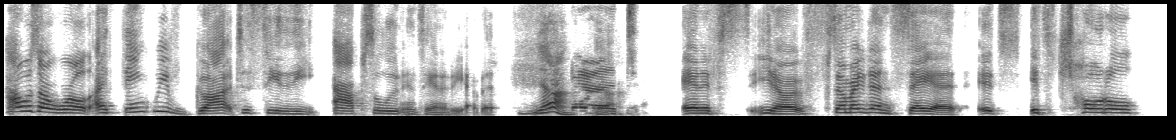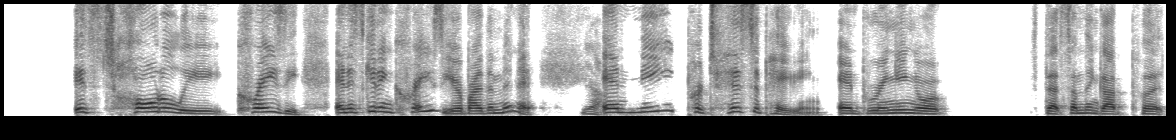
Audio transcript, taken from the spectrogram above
how is our world? I think we've got to see the absolute insanity of it. Yeah. And, yeah. and if, you know, if somebody doesn't say it, it's, it's total It's totally crazy. And it's getting crazier by the minute. Yeah. And me participating and bringing a, that something got put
